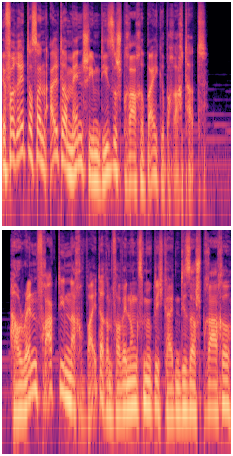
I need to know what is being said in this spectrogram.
Er verrät, dass ein alter Mensch ihm diese Sprache beigebracht hat. Hao Ren fragt ihn nach weiteren Verwendungsmöglichkeiten dieser Sprache.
